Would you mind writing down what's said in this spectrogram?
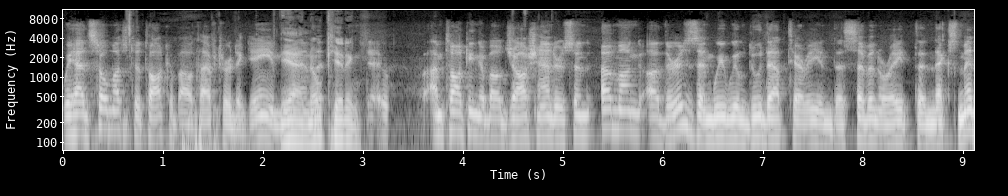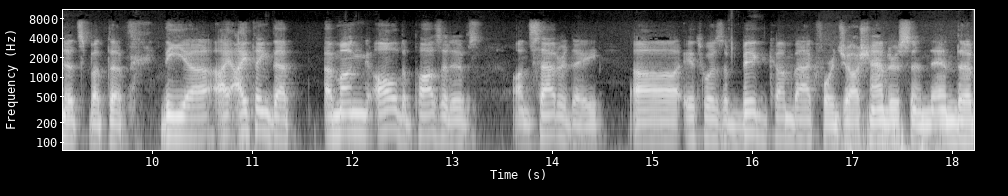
we had so much to talk about after the game. yeah, no uh, kidding. I'm talking about Josh Anderson, among others, and we will do that, Terry, in the seven or eight uh, next minutes. But uh, the uh, I, I think that among all the positives on Saturday, uh, it was a big comeback for Josh Anderson. And uh,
